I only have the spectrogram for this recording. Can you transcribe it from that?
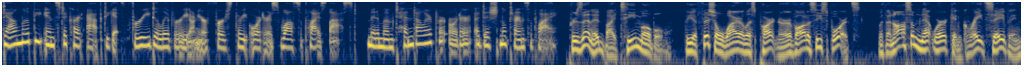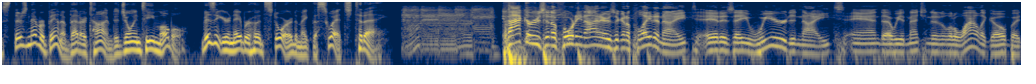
Download the Instacart app to get free delivery on your first three orders while supplies last. Minimum $10 per order, additional term supply. Presented by T Mobile, the official wireless partner of Audacy Sports. With an awesome network and great savings, there's never been a better time to join T Mobile. Visit your neighborhood store to make the switch today. Packers and the 49ers are going to play tonight. It is a weird night, and uh, we had mentioned it a little while ago, but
